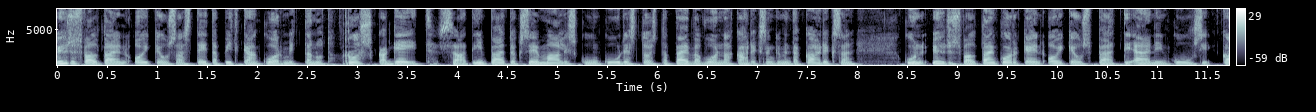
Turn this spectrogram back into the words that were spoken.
Yhdysvaltain oikeusasteita pitkään kuormittanut Roska Gate saatiin päätökseen maaliskuun 16. päivä vuonna 1988, kun Yhdysvaltain korkein oikeus päätti äänin 6-2,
